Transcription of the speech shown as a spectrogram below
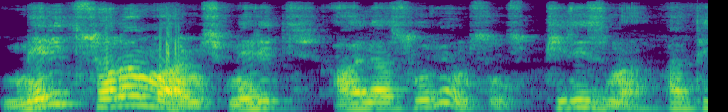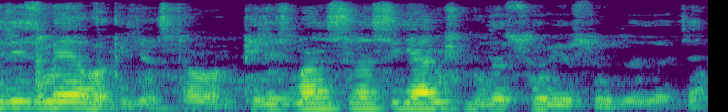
Merit soran varmış. Merit hala soruyor musunuz? Prizma. Ha prizmaya bakacağız. Tamam. Prizmanın sırası gelmiş. Burada soruyorsunuz da zaten.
